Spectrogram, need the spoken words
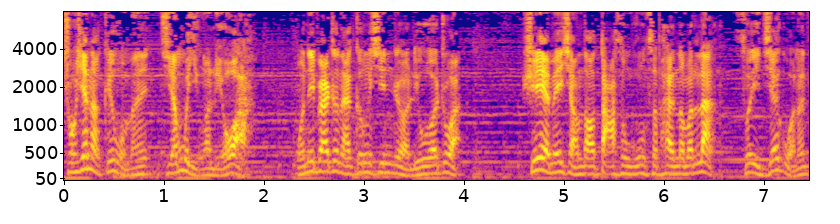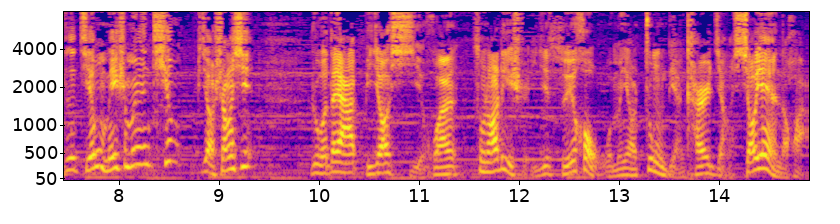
首先呢，给我们节目引个流啊！我那边正在更新着《刘娥传》，谁也没想到大宋公司拍的那么烂，所以结果呢，这个节目没什么人听，比较伤心。如果大家比较喜欢宋朝历史，以及随后我们要重点开始讲萧燕燕的话，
